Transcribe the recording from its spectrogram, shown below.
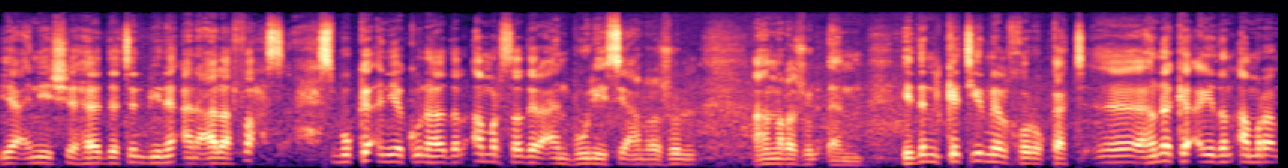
يعني شهادة بناء على فحص. حسبك أن يكون هذا الأمر صادر عن بوليسي عن رجل عن رجل أمن إذا الكثير من الخروقات. آه، هناك أيضا أمر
